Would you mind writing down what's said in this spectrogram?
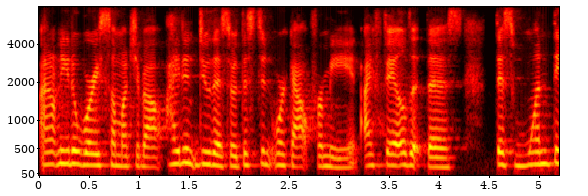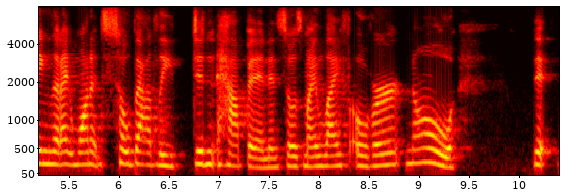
I don't need to worry so much about I didn't do this or this didn't work out for me. I failed at this. This one thing that I wanted so badly didn't happen. And so is my life over? No. It,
